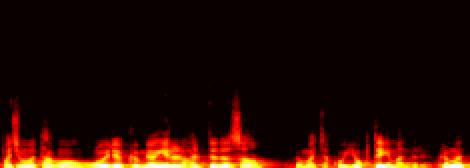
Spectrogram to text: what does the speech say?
보지 못하고 오히려 그 명예를 헐뜯어서 뭐 자꾸 욕되게 만들어요. 그러면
